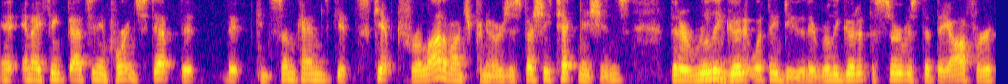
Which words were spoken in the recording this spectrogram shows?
And, and I think that's an important step that that can sometimes get skipped for a lot of entrepreneurs, especially technicians that are really mm-hmm. good at what they do. They're really good at the service that they offer.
